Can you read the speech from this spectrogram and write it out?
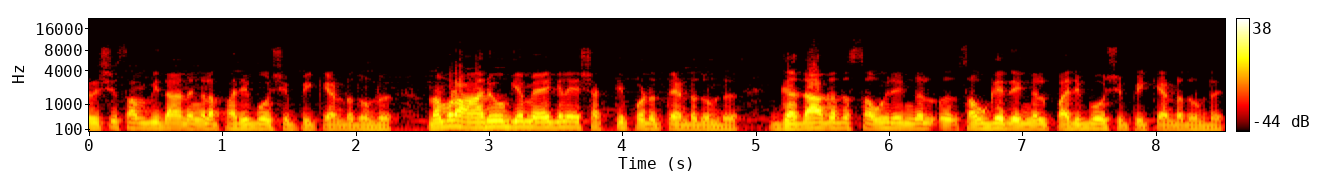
കൃഷി സംവിധാനങ്ങളെ പരിപോഷിപ്പിക്കേണ്ടതുണ്ട്. നമ്മുടെ ആരോഗ്യ മേഖലയെ ശക്തിപ്പെടുത്തേണ്ടതുണ്ട്. ഗതാഗത സൗകര്യങ്ങൾ സൗകര്യങ്ങൾ പരിപോഷിപ്പിക്കേണ്ടതുണ്ട്.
